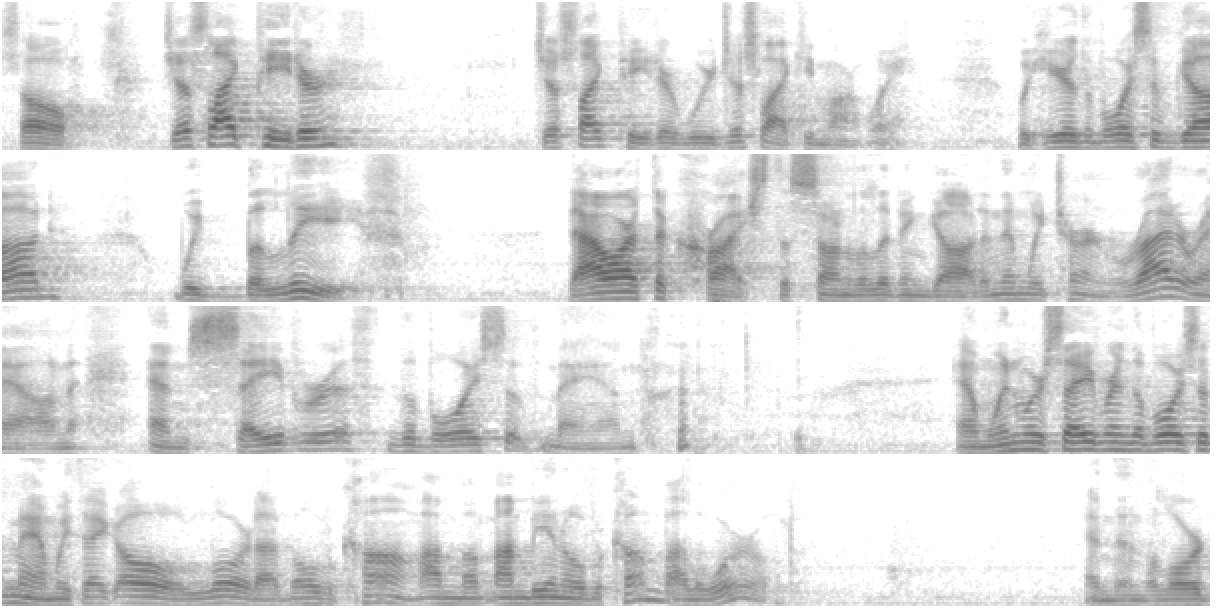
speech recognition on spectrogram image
So, just like Peter, just like Peter, we're just like him, aren't we? We hear the voice of God, we believe, Thou art the Christ, the Son of the living God. And then we turn right around and savoreth the voice of man. and when we're savoring the voice of man, we think, oh, Lord, I'm overcome. I'm, I'm being overcome by the world. And then the Lord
